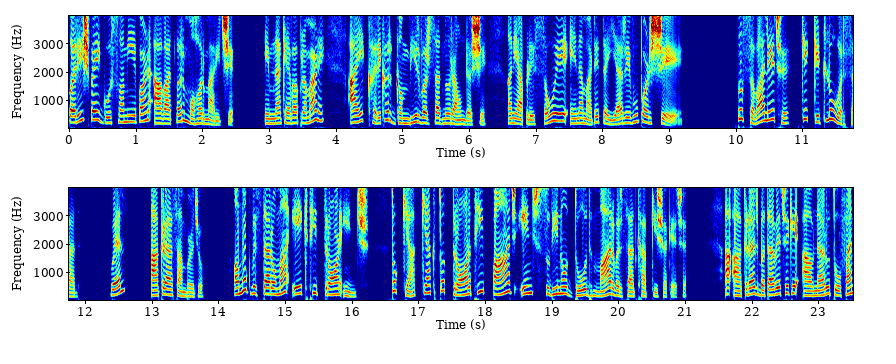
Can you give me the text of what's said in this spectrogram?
પરેશભાઈ ગોસ્વામીએ પણ આ વાત પર મોહર મારી છે. એમના કહેવા પ્રમાણે, આ એક ખરેખર ગંભીર વરસાદનો રાઉન્ડ હશે અને આપણે સૌએ એના માટે તૈયાર રહેવું પડશે. તો સવાલ એ છે કે કેટલો વરસાદ? વેલ, આંકડા સાંભળજો. અમુક વિસ્તારોમાં એકથી ત્રણ ઇંચ. તો ક્યાંક ક્યાંક તો ત્રણથી પાંચ ઇંચ સુધીનો ધોધમાર વરસાદ ખાબકી શકે છે. આ આંકડા જ બતાવે છે કે આવનારું તોફાન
